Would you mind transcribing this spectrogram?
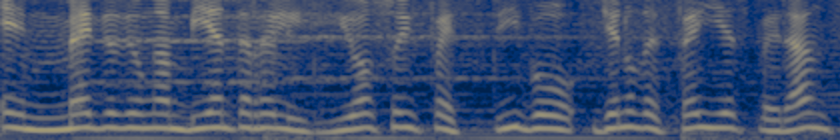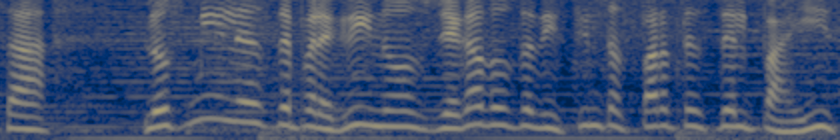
En medio de un ambiente religioso y festivo lleno de fe y esperanza, los miles de peregrinos llegados de distintas partes del país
